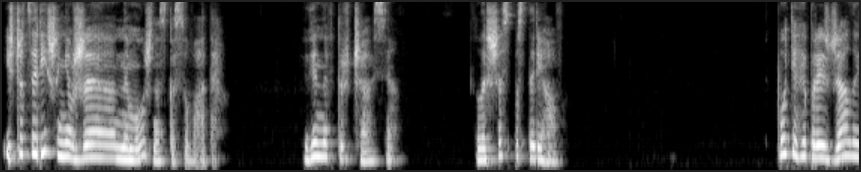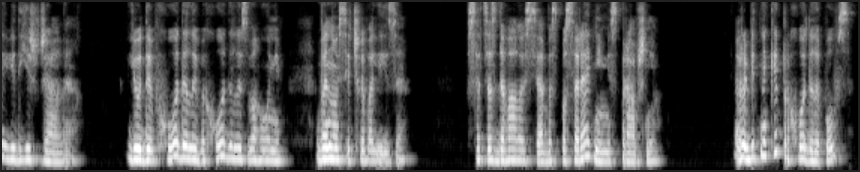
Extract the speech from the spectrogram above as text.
і що це рішення вже не можна скасувати. Він не втручався, лише спостерігав. Потяги приїжджали і від'їжджали. Люди входили, виходили з вагонів, виносячи валізи. Все це здавалося безпосереднім і справжнім. Робітники проходили повз,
